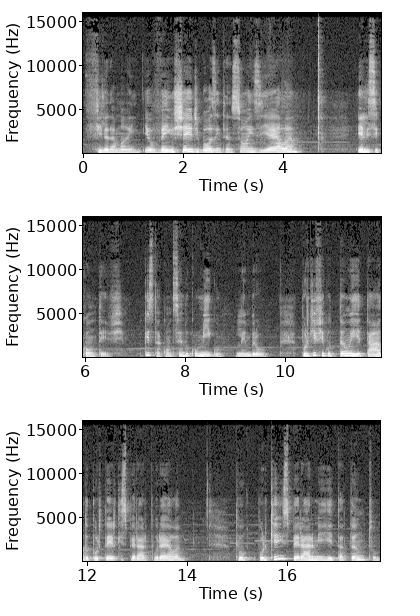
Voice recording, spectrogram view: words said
Filha da mãe, eu venho cheio de boas intenções e ela ele se conteve. O que está acontecendo comigo? lembrou. Por que fico tão irritado por ter que esperar por ela? Por, por que esperar me irrita tanto?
